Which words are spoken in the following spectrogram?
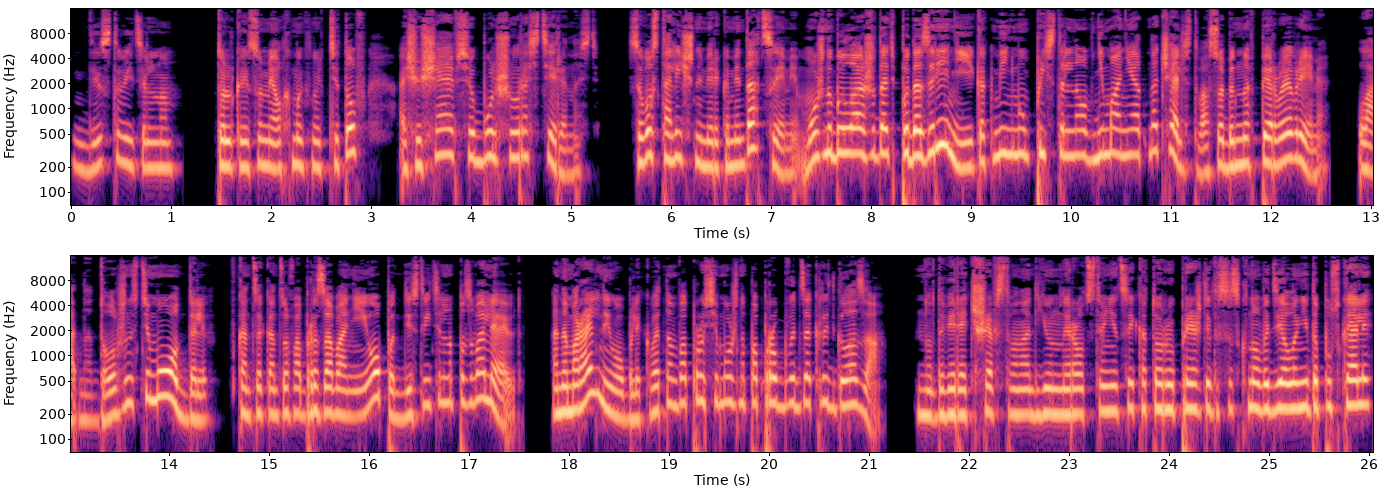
Действительно, только и сумел хмыкнуть Титов, ощущая все большую растерянность. С его столичными рекомендациями можно было ожидать подозрений и как минимум пристального внимания от начальства, особенно в первое время. Ладно, должность ему отдали, в конце концов образование и опыт действительно позволяют, а на моральный облик в этом вопросе можно попробовать закрыть глаза. Но доверять шефство над юной родственницей, которую прежде до сыскного дела не допускали?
